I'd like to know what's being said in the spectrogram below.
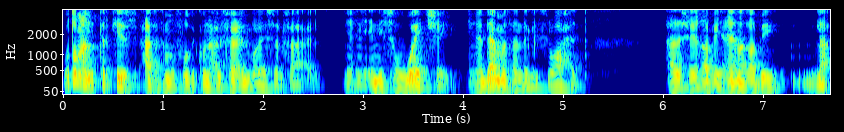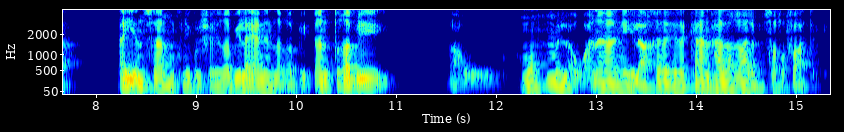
وطبعا التركيز عادة المفروض يكون على الفعل وليس الفاعل. يعني إني سويت شيء. يعني دائما مثلا إذا قلت لواحد هذا شيء غبي يعني أنا غبي لا. أي إنسان ممكن يقول شيء غبي لا يعني إنه غبي. أنت غبي أو مهمل أو أناني إلى آخره إذا كان هذا غالب تصرفاتك.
